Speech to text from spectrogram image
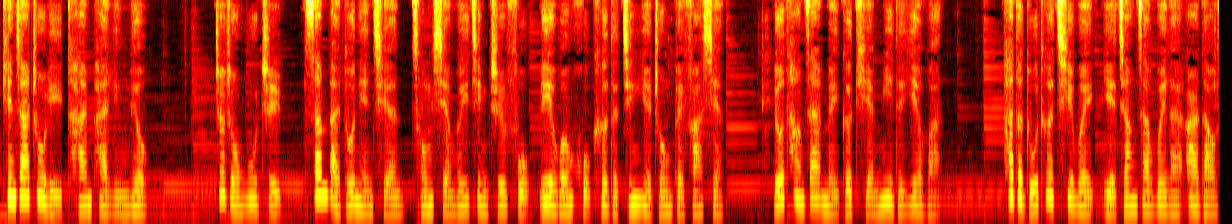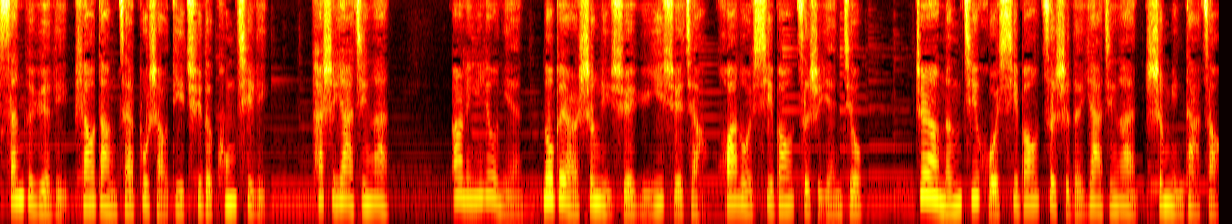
添加助理 “time 派零六”。这种物质三百多年前从显微镜之父列文虎克的精液中被发现，流淌在每个甜蜜的夜晚。它的独特气味也将在未来二到三个月里飘荡在不少地区的空气里。它是亚精胺。二零一六年，诺贝尔生理学与医学奖花落细胞自噬研究，这让能激活细胞自噬的亚精胺声名大噪。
